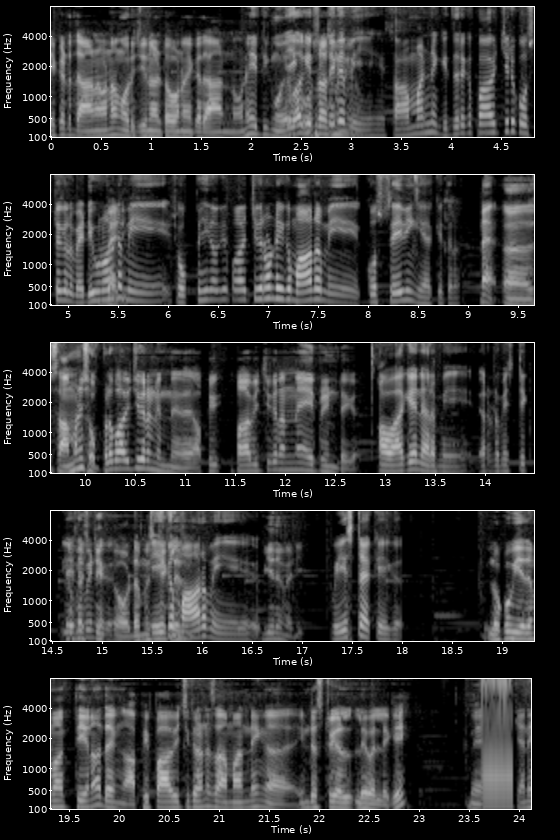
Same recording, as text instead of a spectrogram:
ඒකට දානවන ඔරිජිනල් ටෝන එක දාන්න ඕන. ඉතින් ඔයගේ ප්‍රශ්ක මේ සාමාන්‍ය ගෙදරක පාච්චිර කොස්ටකල වැඩිවුණට මේ ශොප්පහගේ පාච්චි කරනට එක මාර මේ කොස් සේවිංයක් එතන. නෑ සාමාන ශොප්පල පාවිච්චි කරන්න අපි පාවිච්චි කරන්න ඒ පින්ට එක. අවාගේ නර මේ ඩමස්ටික් ලේක මාර මේ වියද වැඩි වේස්ට එක එක ලොකු වියදමක් තියෙන දැන් අපි පාවිච්චි කරන සාමාන්‍යෙන් ඉන්ඩස්ට්‍රියල් ලෙවල් එක. මේ ගැන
